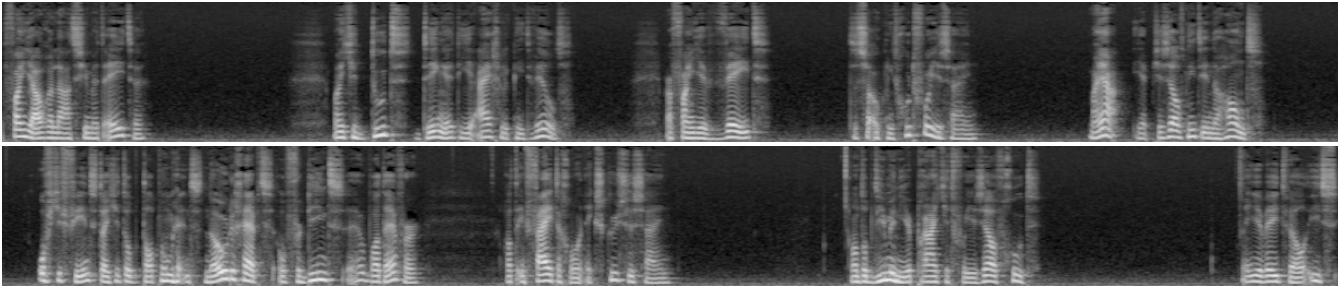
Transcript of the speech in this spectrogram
van jouw relatie met eten. Want je doet dingen die je eigenlijk niet wilt, waarvan je weet dat ze ook niet goed voor je zijn. Maar ja, je hebt jezelf niet in de hand. Of je vindt dat je het op dat moment nodig hebt of verdient, whatever. Wat in feite gewoon excuses zijn. Want op die manier praat je het voor jezelf goed. En je weet wel, iets,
